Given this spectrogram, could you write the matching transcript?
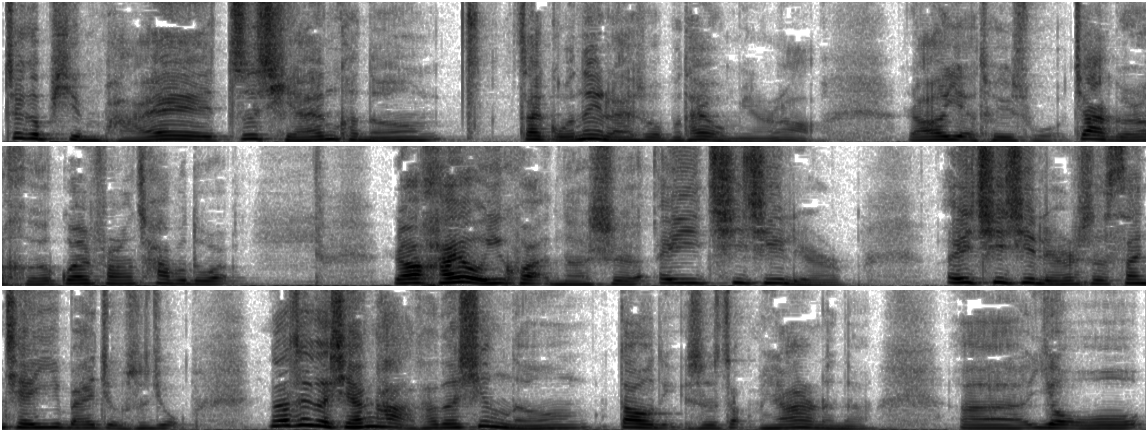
这个品牌之前可能在国内来说不太有名啊，然后也推出，价格和官方差不多。然后还有一款呢是 A 七七零，A 七七零是三千一百九十九。那这个显卡它的性能到底是怎么样的呢？呃，有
